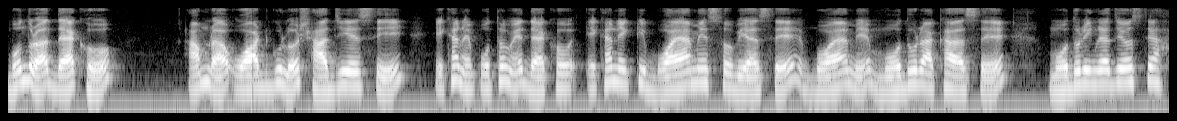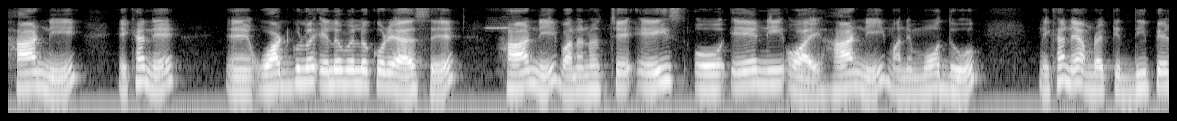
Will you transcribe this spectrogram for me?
বন্ধুরা, দেখো, আমরা ওয়ার্ডগুলো সাজিয়েছি। এখানে প্রথমে দেখো, এখানে একটি বয়ামের ছবি আছে। বয়ামে মধু রাখা আছে। মধুর ইংরাজি হচ্ছে হার্নি। এখানে ওয়ার্ডগুলো এলোমেলো করে আছে। হার্নি বানানো হচ্ছে H O N E Y honey মানে মধু। এখানে আমরা একটি দ্বীপের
